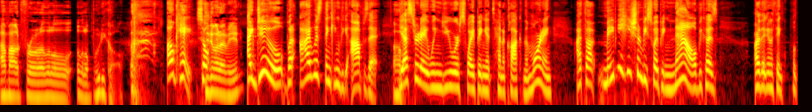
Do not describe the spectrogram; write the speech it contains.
I'm out for a little a little booty call? okay. So do you know what I mean? I do, but I was thinking the opposite. Oh. Yesterday, when you were swiping at 10 o'clock in the morning, I thought maybe he shouldn't be swiping now because are they going to think, well,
